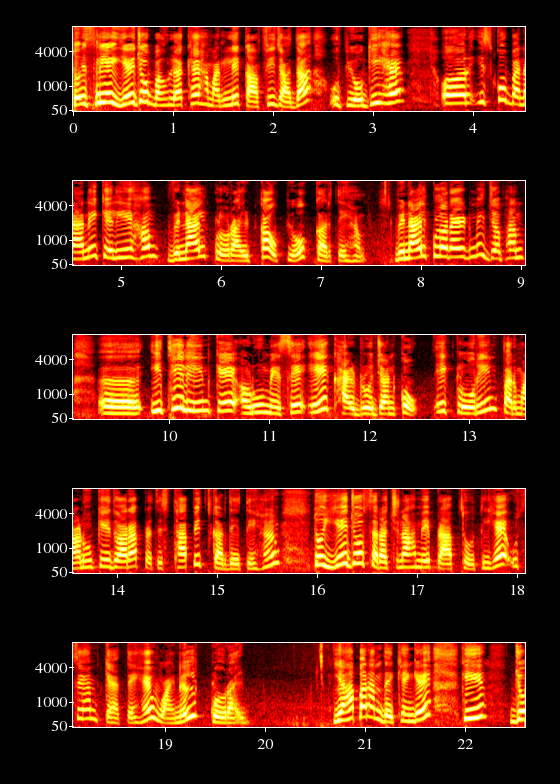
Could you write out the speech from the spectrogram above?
तो इसलिए ये जो बहुलक है हमारे लिए काफ़ी ज़्यादा उपयोगी है और इसको बनाने के लिए हम विनाइल क्लोराइड का उपयोग करते हैं। विनाइल क्लोराइड में जब हम इथिलीन के अणु में से एक हाइड्रोजन को एक क्लोरीन परमाणु के द्वारा प्रतिस्थापित कर देते हैं तो ये जो संरचना हमें प्राप्त होती है, उससे हम कहते हैं वाइनल क्लोराइड। यहाँ पर हम देखेंगे कि जो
